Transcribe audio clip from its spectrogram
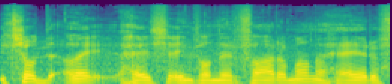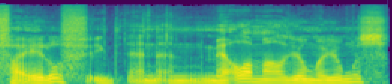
ik zou, allee, hij is een van de ervaren mannen, hij, Rafaelov, en, en met allemaal jonge jongens.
